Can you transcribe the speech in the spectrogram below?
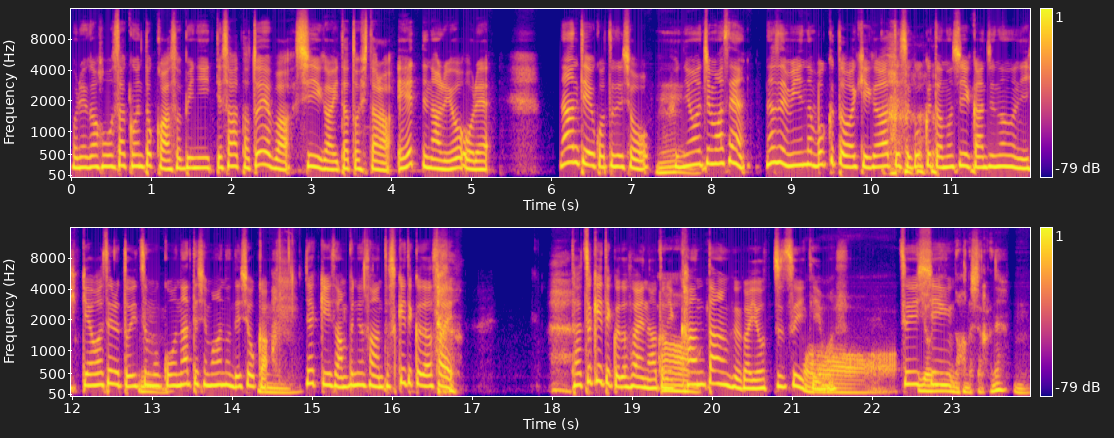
俺が豊作んとこ遊びに行ってさ例えば C がいたとしたらえってなるよ俺。なんていうことでしょう。うん。腑に落ちません。なぜみんな僕とは気があってすごく楽しい感じなのに引き合わせるといつもこうなってしまうのでしょうか、うん。ジャッキーさんプニョさん助けてください 助けてくださいの後に簡単符が4つついています。追伸。の話だからね、うん。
